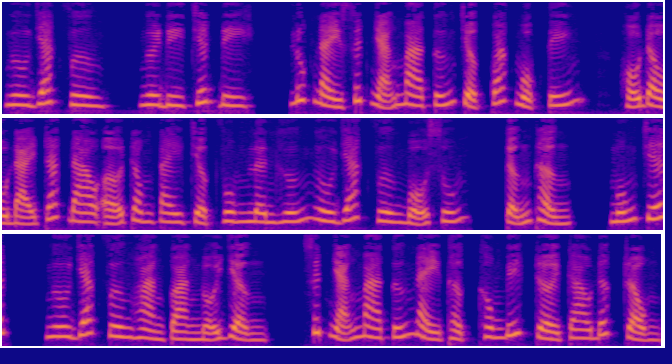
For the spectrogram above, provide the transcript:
Ngưu giác vương, ngươi đi chết đi, lúc này xích nhãn ma tướng chợt quát một tiếng, hổ đầu đại trác đao ở trong tay chợt vung lên hướng ngưu giác vương bổ xuống, cẩn thận, muốn chết, ngưu giác vương hoàn toàn nổi giận, xích nhãn ma tướng này thật không biết trời cao đất rộng,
